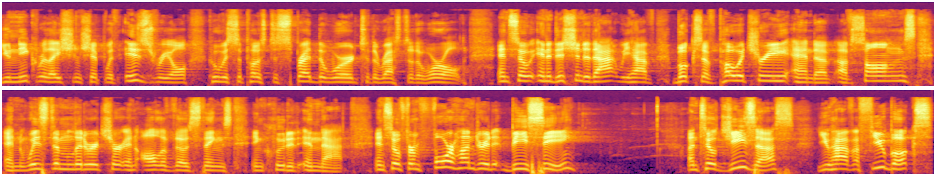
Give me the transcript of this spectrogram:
unique relationship with Israel, who was supposed to spread the word to the rest of the world. And so, in addition to that, we have books of poetry and of, of songs and wisdom literature, and all of those things included in that. And so, from 400 BC, until Jesus, you have a few books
